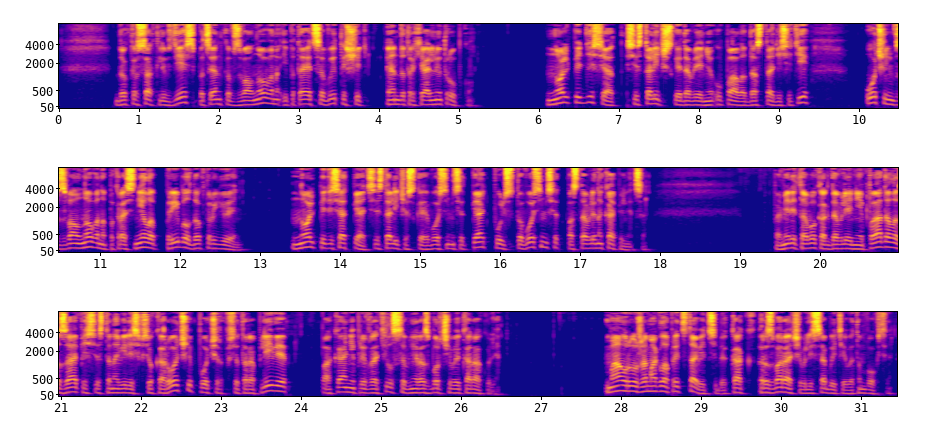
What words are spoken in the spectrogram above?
Доктор Сатклифф здесь, пациентка взволнована и пытается вытащить эндотрахеальную трубку. 0,50. Систолическое давление упало до 110. Очень взволнованно, покраснело, прибыл доктор Юэнь. 0,55. Систолическое 85, пульс 180, поставлена капельница. По мере того, как давление падало, записи становились все короче, почерк все торопливее, пока не превратился в неразборчивые каракули. Маура уже могла представить себе, как разворачивались события в этом боксе.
